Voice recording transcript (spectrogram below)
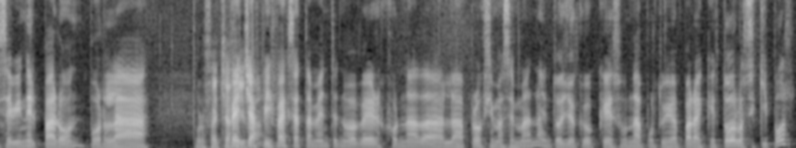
se viene el parón por la por fecha, FIFA. exactamente, no va a haber jornada la próxima semana, entonces yo creo que es una oportunidad para que todos los equipos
